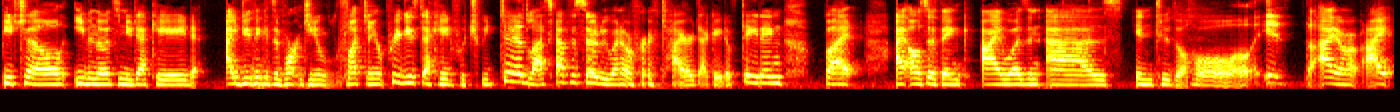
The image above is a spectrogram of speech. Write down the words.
be chill, even though it's a new decade. I do think it's important to you know, reflect on your previous decade, which we did last episode. We went over an entire decade of dating, but I also think I wasn't as into the whole. It, I don't. I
